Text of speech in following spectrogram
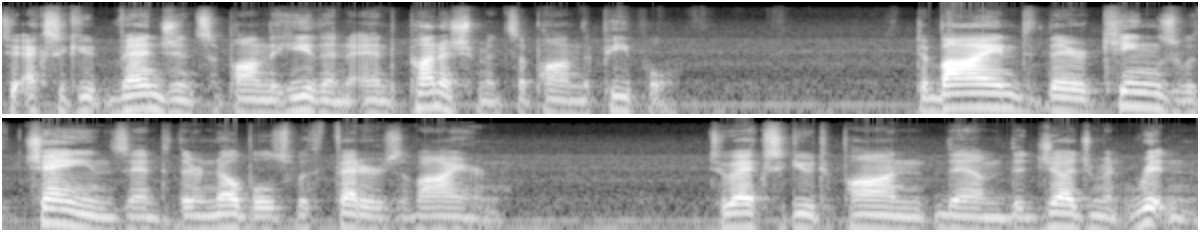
to execute vengeance upon the heathen and punishments upon the people, to bind their kings with chains and their nobles with fetters of iron, to execute upon them the judgment written.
